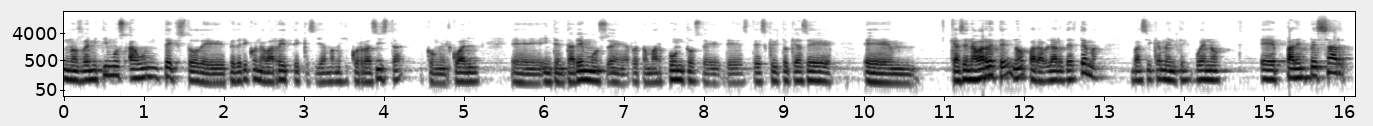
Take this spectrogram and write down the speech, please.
nos remitimos a un texto de Federico Navarrete que se llama México Racista, con el cual intentaremos retomar puntos de, de, este escrito que hace, que hace Navarrete, ¿no? Para hablar del tema básicamente. Bueno, eh, para empezar,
